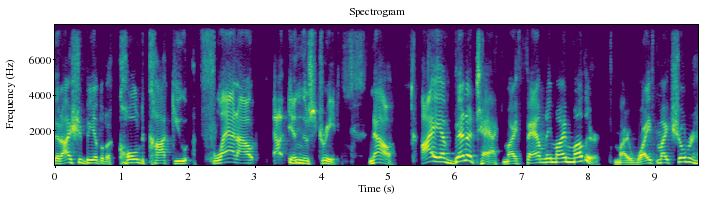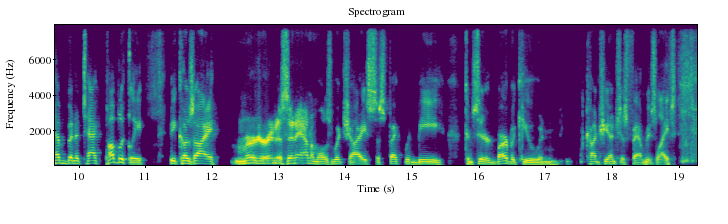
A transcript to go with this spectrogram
that I should be able to cold cock you flat out uh, in the street. Now, I have been attacked. My family, my mother, my wife, my children have been attacked publicly because I murder innocent animals, which I suspect would be considered barbecue in conscientious families' lives.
